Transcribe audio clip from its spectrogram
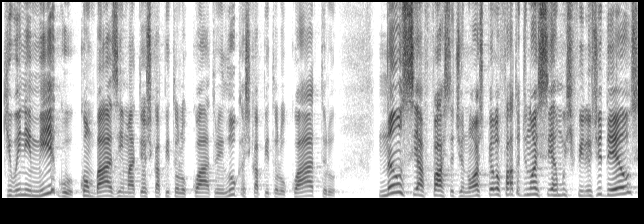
que o inimigo, com base em Mateus capítulo 4 e Lucas capítulo 4, não se afasta de nós pelo fato de nós sermos filhos de Deus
